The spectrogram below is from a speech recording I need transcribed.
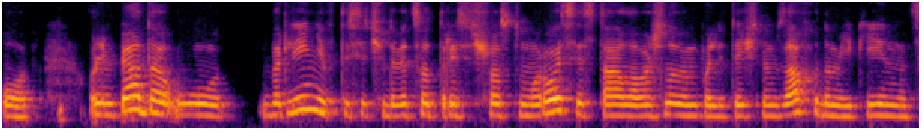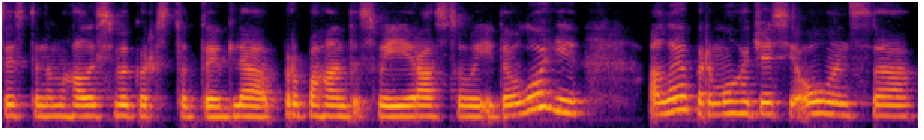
От Олімпіада у Берліні в 1936 році стала важливим політичним заходом, який нацисти намагались використати для пропаганди своєї расової ідеології. Але перемога Джесі Оуенса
